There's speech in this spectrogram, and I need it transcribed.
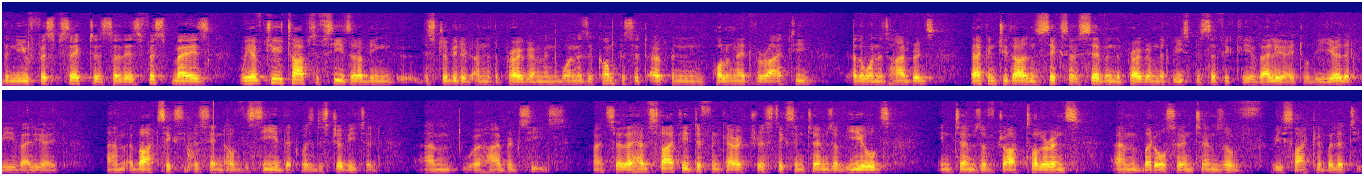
the new FISP sectors. So there's FISP maize. We have two types of seeds that are being distributed under the program, and one is a composite open pollinate variety, the other one is hybrids. Back in 2006-07, the program that we specifically evaluate, or the year that we evaluate, um, about 60% of the seed that was distributed um, were hybrid seeds. Right? So they have slightly different characteristics in terms of yields, in terms of drought tolerance, um, but also in terms of recyclability.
